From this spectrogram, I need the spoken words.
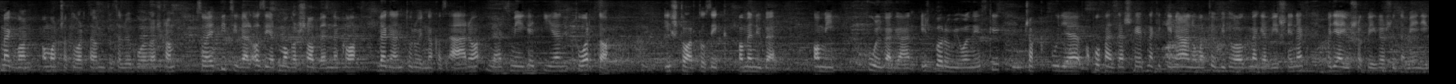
megvan a macsa torta, amit az előbb olvastam. Szóval egy picivel azért magasabb ennek a vegán toronynak az ára, mert még egy ilyen torta is tartozik a menübe, ami full vegán, és barom jól néz ki, csak ugye a pofázás helyett neki kéne állnom a többi dolog megevésének, hogy eljussak végre a süteményig.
